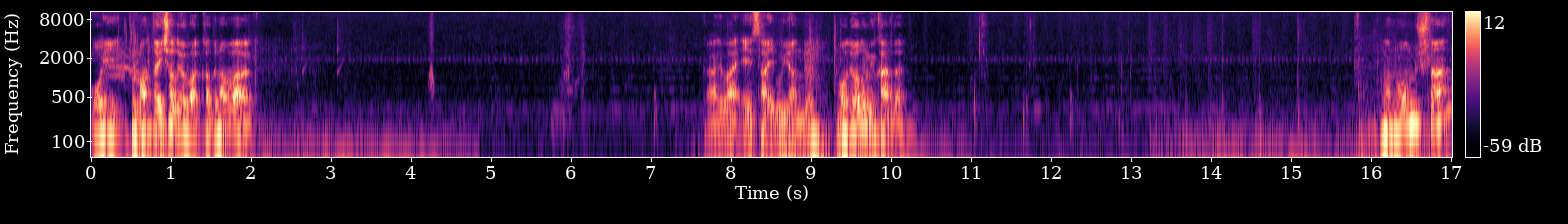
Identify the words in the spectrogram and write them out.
Oy, pırlantayı çalıyor bak kadına bak. Galiba ev sahibi uyandı. Ne oluyor oğlum yukarıda? Buna ne olmuş lan?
